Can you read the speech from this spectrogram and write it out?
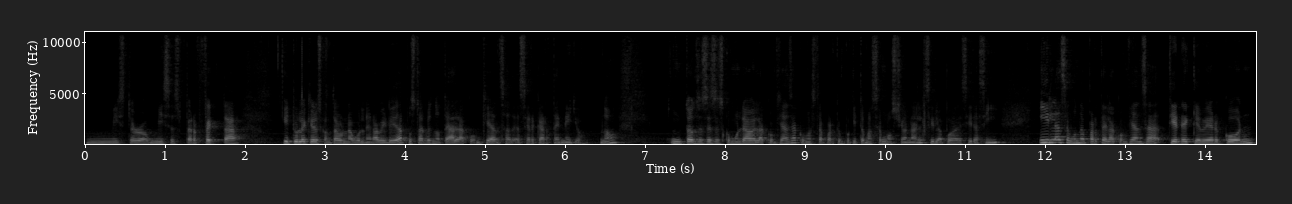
Mr. o Mrs. perfecta y tú le quieres contar una vulnerabilidad, pues tal vez no te da la confianza de acercarte en ello, ¿no? Entonces ese es como un lado de la confianza, como esta parte un poquito más emocional, si la puedo decir así. Y la segunda parte de la confianza tiene que ver con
